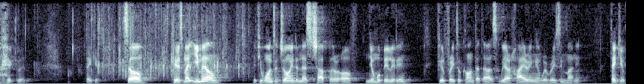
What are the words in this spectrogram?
Okay, good. Thank you. So here's my email. If you want to join the next chapter of New Mobility, feel free to contact us. We are hiring and we're raising money. Thank you.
